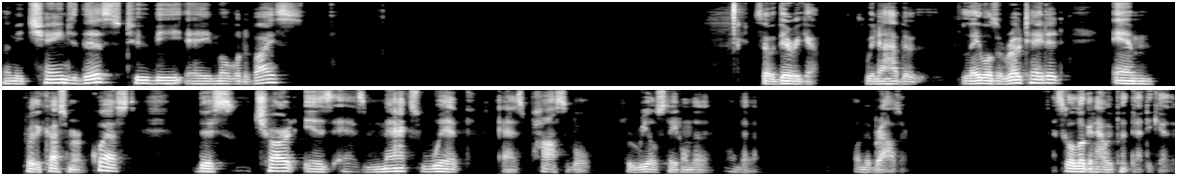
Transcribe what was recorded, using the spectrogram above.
Let me change this to be a mobile device. So there we go. We now have the labels are rotated and for the customer request, this chart is as max width as possible for real estate on the on the on the browser. Let's go look at how we put that together.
